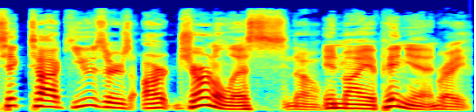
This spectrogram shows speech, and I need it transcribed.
TikTok users aren't journalists, No. in my opinion. Right.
